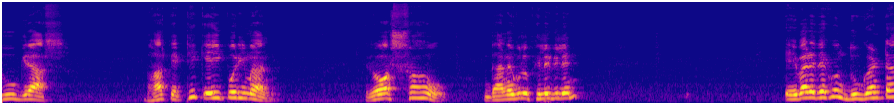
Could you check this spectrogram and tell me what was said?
দু গ্রাস ভাতে ঠিক এই পরিমাণ রস সহ দানাগুলো ফেলে দিলেন। এবারে দেখুন দু ঘণ্টা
